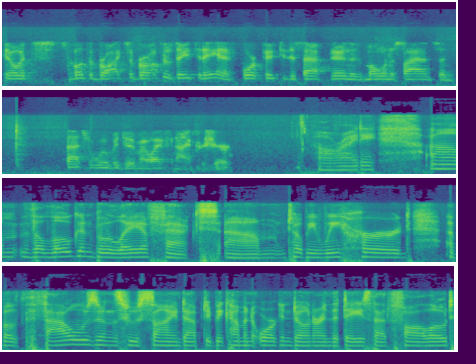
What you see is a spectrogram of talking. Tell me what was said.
you know it's about the Bron- it's the Broncos Day today, and at 4:50 this afternoon, there's a moment of silence, and that's what we'll be doing, my wife and I, for sure. All righty. Um, the Logan Boulet effect. Um, Toby, we heard about the thousands who signed up to become an organ donor in the days that followed.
